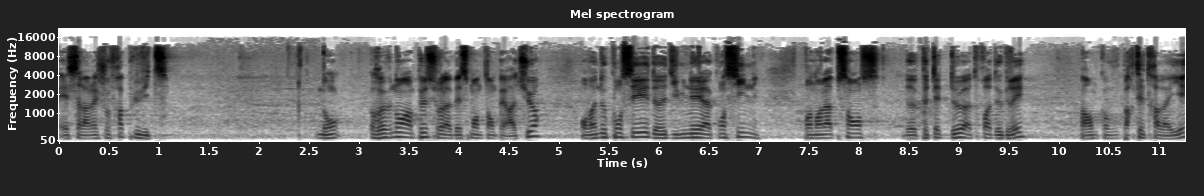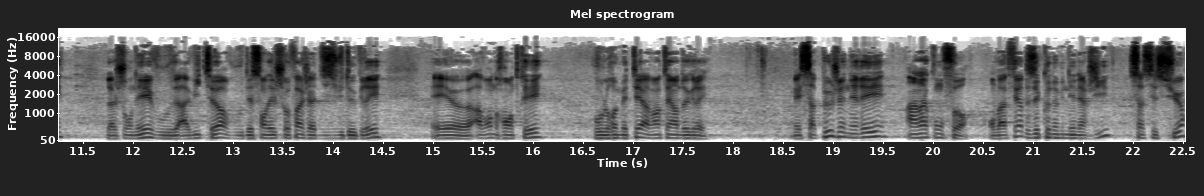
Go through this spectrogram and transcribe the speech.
et ça la réchauffera plus vite. Donc, revenons un peu sur l'abaissement de température. On va nous conseiller de diminuer la consigne pendant l'absence de peut-être 2 à 3 degrés. Par exemple, quand vous partez travailler, la journée, à 8 heures, vous descendez le chauffage à 18 degrés, et euh, avant de rentrer, vous le remettez à 21 degrés mais ça peut générer un inconfort. On va faire des économies d'énergie, ça c'est sûr,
